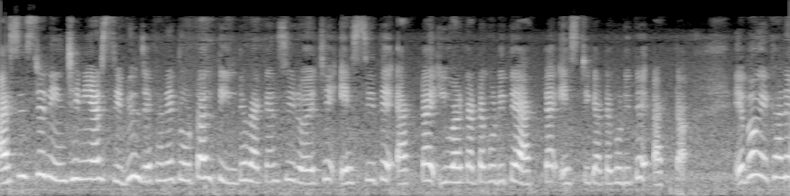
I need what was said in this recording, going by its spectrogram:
অ্যাসিস্ট্যান্ট ইঞ্জিনিয়ার সিভিল যেখানে টোটাল তিনটে ভ্যাকেন্সি রয়েছে। এসসিতে একটা ইউআর ক্যাটাগরিতে একটা এসটি ক্যাটাগরিতে একটা। এবং এখানে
